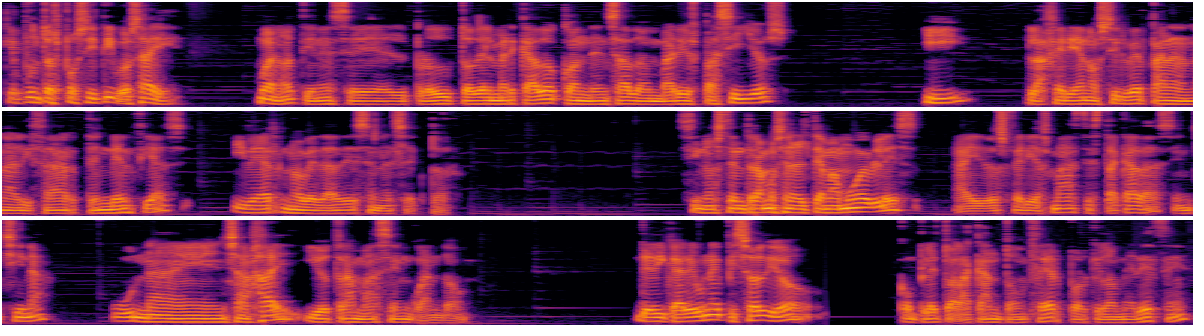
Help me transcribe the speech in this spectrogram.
¿Qué puntos positivos hay? Bueno, tienes el producto del mercado condensado en varios pasillos y la feria nos sirve para analizar tendencias y ver novedades en el sector. Si nos centramos en el tema muebles, hay dos ferias más destacadas en China, una en Shanghai y otra más en Guangdong. Dedicaré un episodio completo a la Canton Fair porque lo merece,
